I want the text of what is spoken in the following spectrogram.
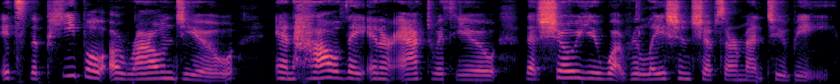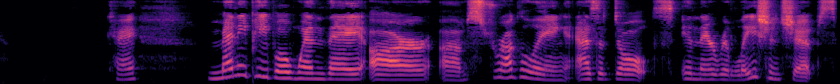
It's the people around you and how they interact with you that show you what relationships are meant to be. Okay? Many people, when they are um, struggling as adults in their relationships,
